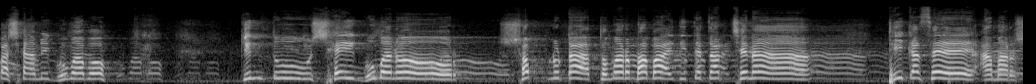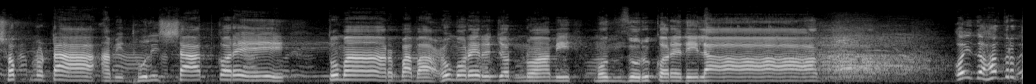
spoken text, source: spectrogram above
পাশে আমি ঘুমাবো। কিন্তু সেই ঘুমানোর স্বপ্নটা তোমার বাবাই দিতে চাচ্ছে না। ঠিক আছে, আমার স্বপ্নটা আমি ধুলিস্বাদ করে তোমার বাবা উমরের জন্য আমি মঞ্জুর করে দিলাম। ওই যে হজরত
